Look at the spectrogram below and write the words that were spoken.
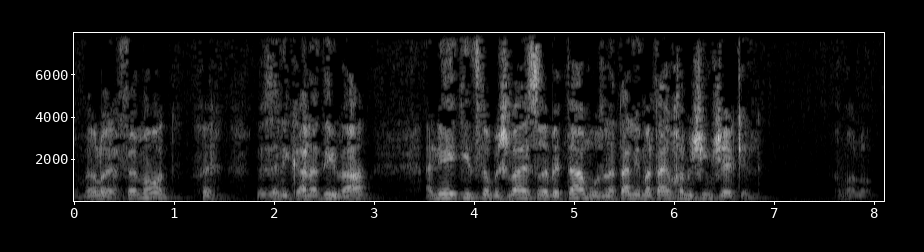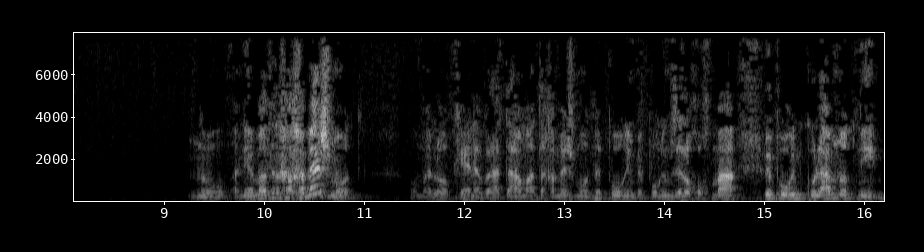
אומר לו, יפה מאוד, וזה נקרא נדיב, אה? אני הייתי אצלו ב-17 בתמוז, נתן לי 250 שקל. אמר לו, נו, אני אמרתי לך 500. אומר לו, כן, אבל אתה אמרת 500 בפורים, בפורים זה לא חוכמה, בפורים כולם נותנים.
